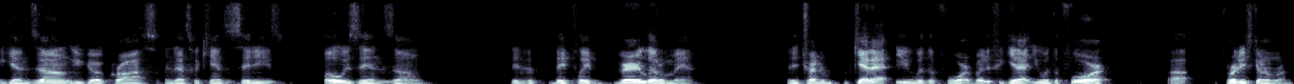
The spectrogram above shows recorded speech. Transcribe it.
Again, zone, you go across, and that's what Kansas City is always in zone. They they play very little man. They try to get at you with the four, but if you get at you with the four, uh, Purdy's gonna run.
